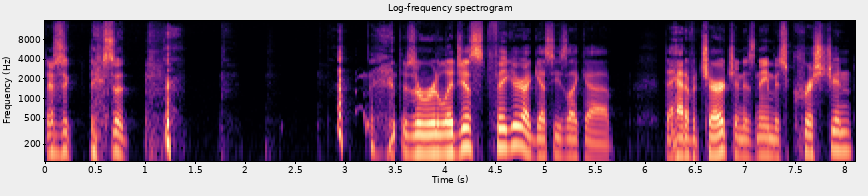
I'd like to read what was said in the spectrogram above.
There's a there's a there's a religious figure. I guess he's like a the head of a church, and his name is Christian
